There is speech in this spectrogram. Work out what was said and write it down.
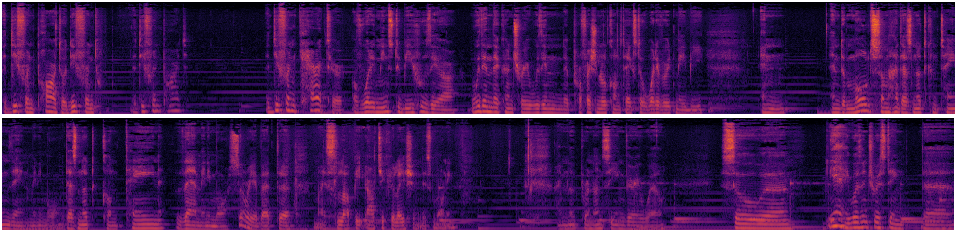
a different part or different a different part? A different character of what it means to be who they are within their country within the professional context or whatever it may be. And and the mold somehow does not contain them anymore. It does not contain them anymore. Sorry about uh, my sloppy articulation this morning i'm not pronouncing very well so uh, yeah it was interesting the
